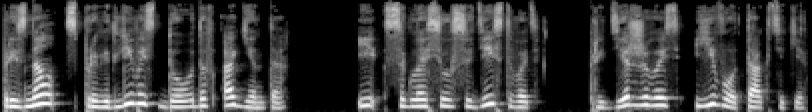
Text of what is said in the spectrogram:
признал справедливость доводов агента и согласился действовать, придерживаясь его тактики.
